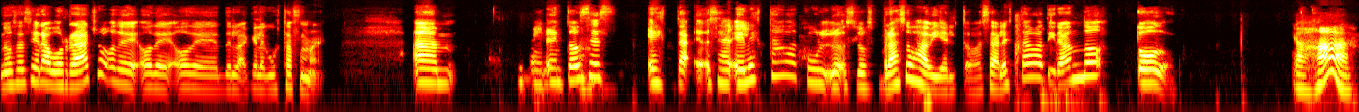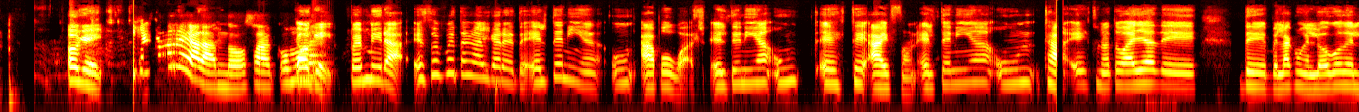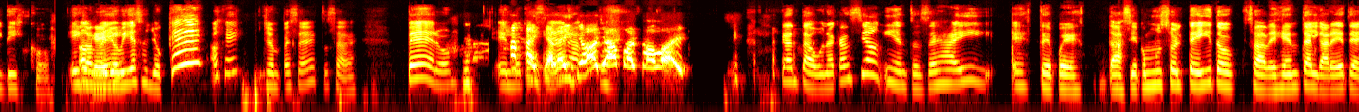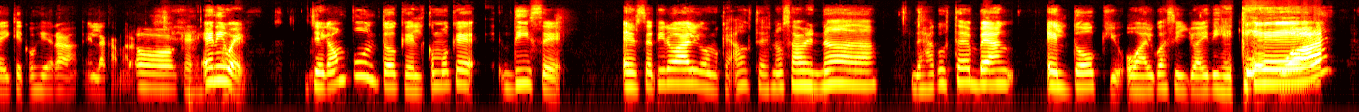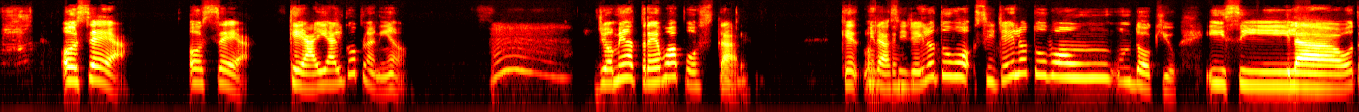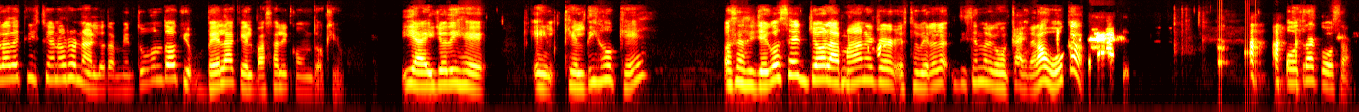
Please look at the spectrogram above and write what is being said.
No sé si era borracho o de, o de, o de, de la que le gusta fumar. Entonces, esta, o sea, él estaba con los, los brazos abiertos, o sea, él estaba tirando todo. Ajá. Ok, está regalando? O sea, ¿cómo? Ok, pues mira, eso fue tan al garete. Él tenía un Apple Watch, él tenía un este iPhone, él tenía un este, una toalla de, de, ¿verdad? Con el logo del disco. Y cuando yo vi eso, yo, ¿qué? Ok, yo empecé, tú sabes. Pero él lo que Ay, que era, yo, ya, por favor. cantaba una canción y entonces ahí, este, pues, hacía como un sorteíto, o sea, de gente al garete ahí que cogiera en la cámara. Ok. Anyway, llega un punto que él como que dice, él se tiró algo como que, ah, ustedes no saben nada, deja que ustedes vean el docu o algo así. Yo ahí dije, ¿qué? What? O sea, o sea, que hay algo planeado. Yo me atrevo a apostar que, mira, si Jay lo tuvo, si Jay lo tuvo un, un docu y si la otra de Cristiano Ronaldo también tuvo un docu, vela que él va a salir con un docu. Y ahí yo dije, ¿el, que él dijo qué? O sea, si llego a ser yo la manager, estuviera diciéndole como, cállate la boca. Otra cosa,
